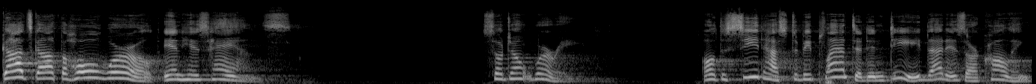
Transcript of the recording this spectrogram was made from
God's got the whole world in his hands. So don't worry. Oh, the seed has to be planted, indeed, that is our calling.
